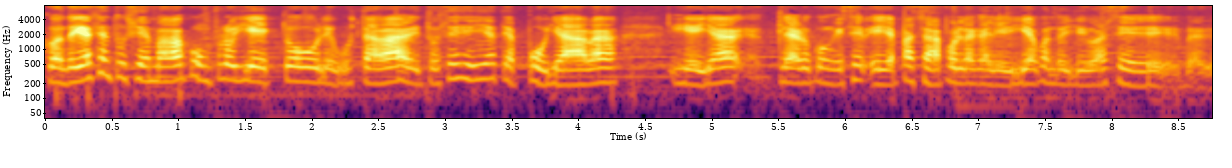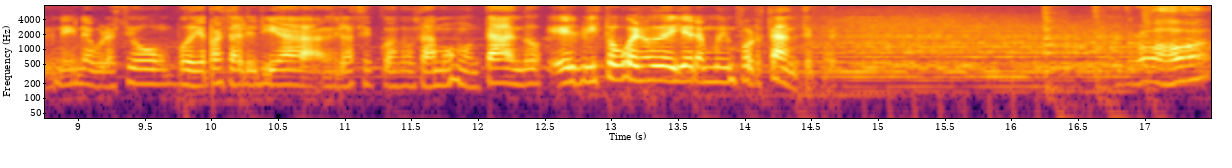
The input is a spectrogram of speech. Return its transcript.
Cuando ella se entusiasmaba con un proyecto o le gustaba, entonces ella te apoyaba, y ella, claro, con ese, ella pasaba por la galería cuando yo iba a hacer una inauguración, podía pasar el día cuando estábamos montando. El visto bueno de ella era muy importante. Pues. Trabajaba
